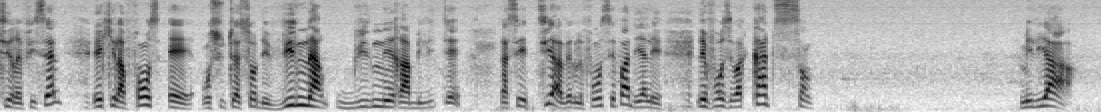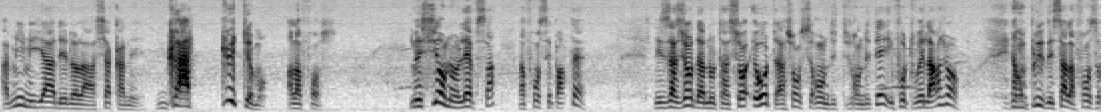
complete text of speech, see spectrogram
tirent les ficelles et que la France est en situation de vulnérabilité Là, c'est tiré avec le fonds CFA. Déjà, les, les fonds CFA, 400 milliards à 1000 milliards de dollars chaque année, gratuitement à la France. Mais si on enlève ça, la France est par terre. Les agents d'annotation et autres agents seront endettés, il faut trouver l'argent. Et en plus de ça, la France,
